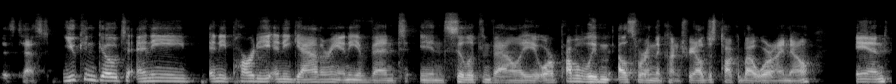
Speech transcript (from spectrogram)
this test. You can go to any any party, any gathering, any event in Silicon Valley or probably elsewhere in the country. I'll just talk about where I know. And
